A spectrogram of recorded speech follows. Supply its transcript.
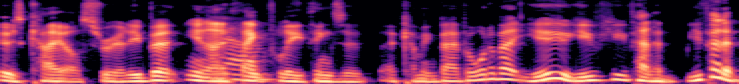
it was chaos really. But you know, Yeah. thankfully things are, are coming back. But what about you? You've you've had a you've had a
